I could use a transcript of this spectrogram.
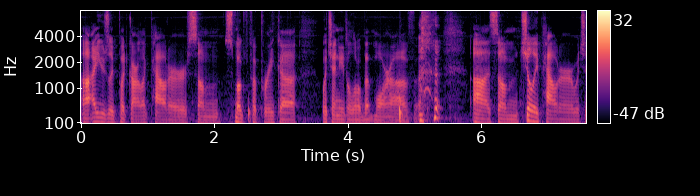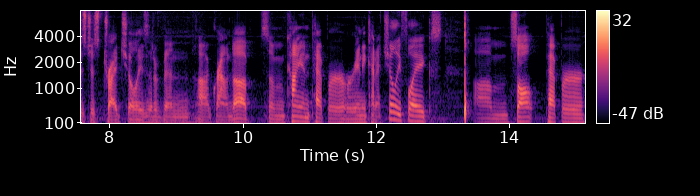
Uh, I usually put garlic powder, some smoked paprika, which I need a little bit more of. Uh, some chili powder, which is just dried chilies that have been uh, ground up, some cayenne pepper or any kind of chili flakes, um, salt, pepper,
